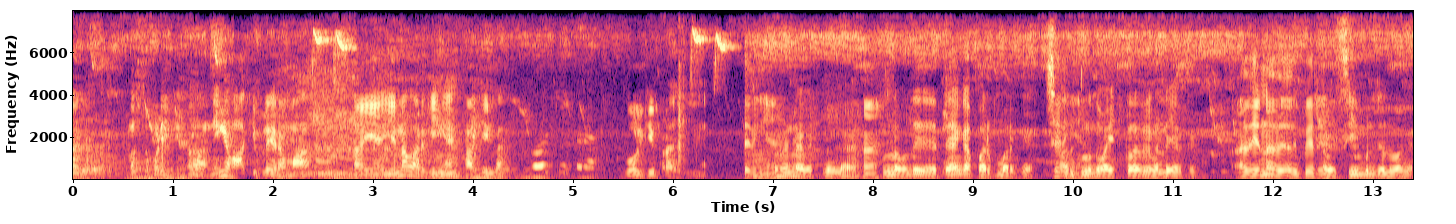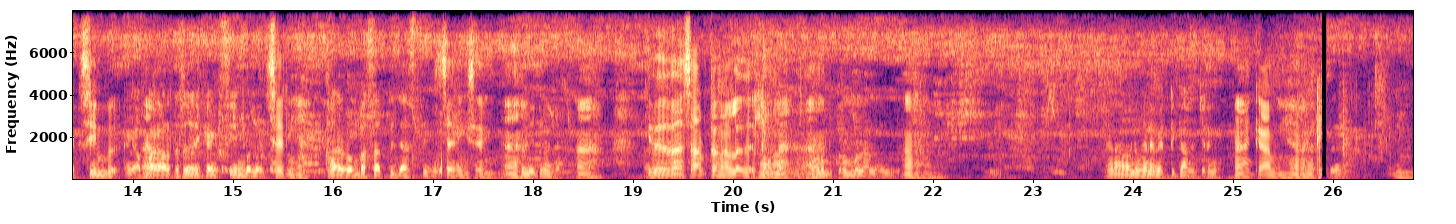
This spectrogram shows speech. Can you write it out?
ரெண்டாவது ப்ளஸ் டூ படிங்க நீங்கள் ஹாக்கி பிளேயராம்மா என்னவா இருக்கீங்க ஹாக்கியில் கோல் கீப்பராக இருக்கீங்க. சரிங்க. ரெண்டாக வெட்டணுங்கண்ணா உள்ள வந்து தேங்காய் பருப்புமா இருக்கு. சரிங்க. அதுக்குள்ள வந்து ஒயிட் கலர் வெள்ளையா இருக்கு. அது என்னது அது பேர்? சீம்புன்னு சொல்லுவாங்க. சீம்பு. எங்கள் அப்பா காலத்தில் சொல்லியிருக்காங்க சீம்புன்னு. சரிங்க. ஆனால் ரொம்ப சத்து ஜாஸ்திங்க சரிங்க சரிங்க. சொல்லிக்கிறாங்க. ஆ. இதுதான் சாப்பிட்டா நல்லது இல்லைங்களா? உடம்புக்கு ரொம்ப நல்லது. ஆ. ஏன்னா ஒன்று வேணால் வெட்டி காமிக்கிறேங்க. ஆ காமிங்க ம்.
